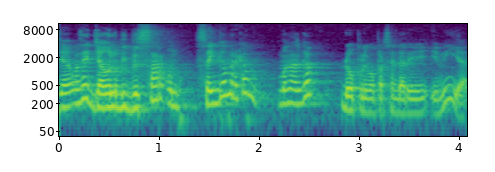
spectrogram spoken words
jangan maksudnya jauh lebih besar sehingga mereka menganggap 25% dari ini ya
